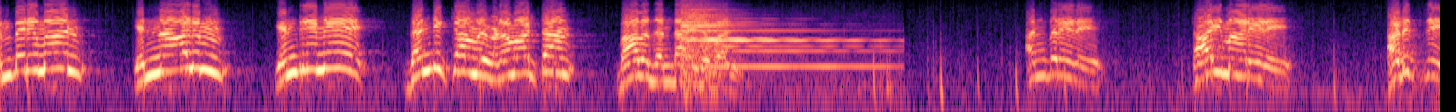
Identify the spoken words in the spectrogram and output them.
எம்பெருமான் என்னாலும் என்றுமே தண்டிக்காமல் விடமாட்டான் பாலதண்டாயுதபாணி. அன்பர்களே தாய்மார்களே அடுத்து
